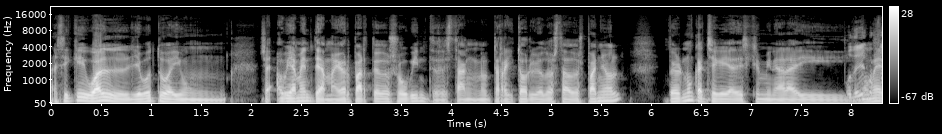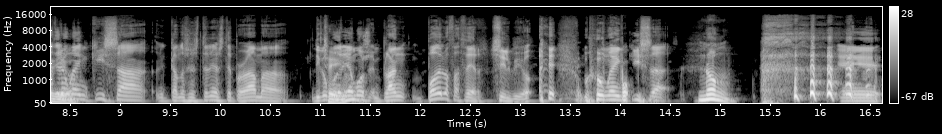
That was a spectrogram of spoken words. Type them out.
Así que igual llevo tú aí un... O sea, obviamente a maior parte dos ouvintes están no territorio do Estado español, pero nunca cheguei a discriminar aí Poderíamos no medio. facer unha enquisa cando se estrene este programa? Digo, sí. poderíamos, en plan, podelo facer, Silvio, unha enquisa... Po... Non. eh,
